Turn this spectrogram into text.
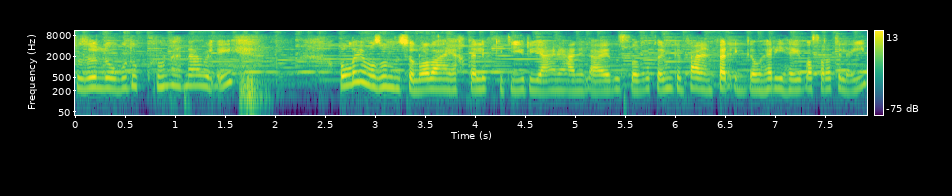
في ظل وجود الكورونا هنعمل إيه؟ والله ما أظنش الوضع هيختلف كتير يعني عن الأعياد السابقة. يمكن فعلا الفرق الجوهري هيبقى صلاة العيد.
